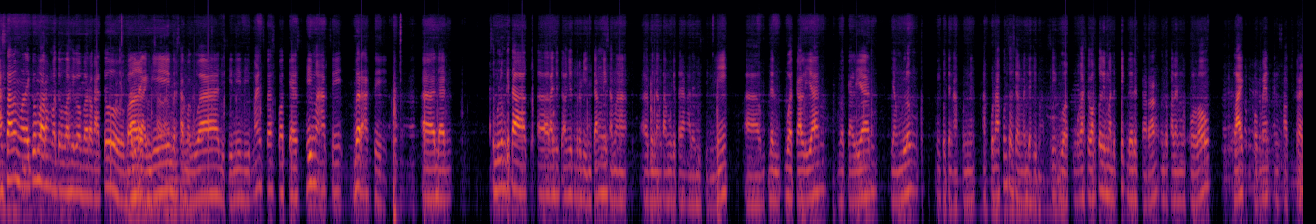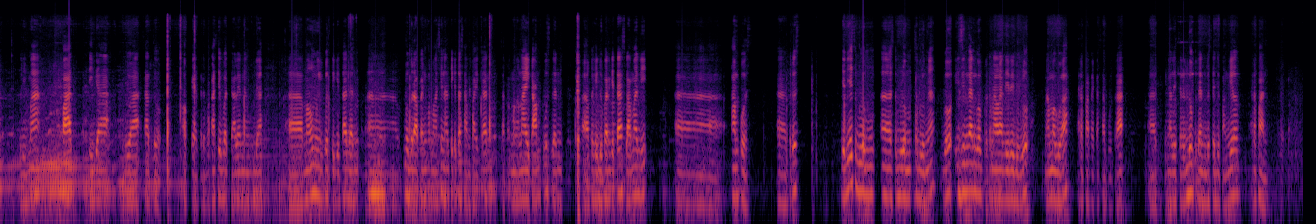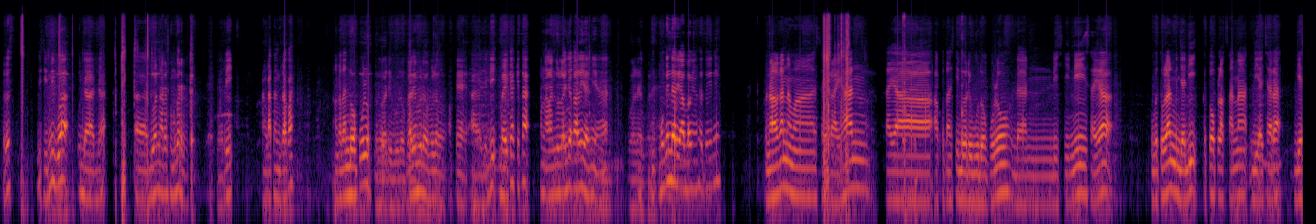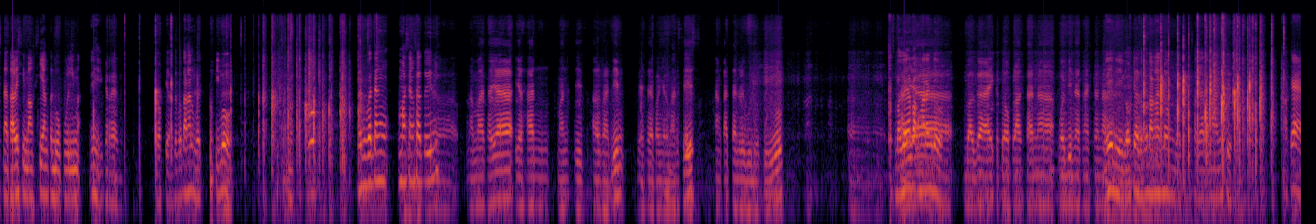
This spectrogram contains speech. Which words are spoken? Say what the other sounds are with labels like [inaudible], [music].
Assalamualaikum warahmatullahi wabarakatuh. Balik lagi bersama gua di sini di Mindspace Podcast Hima Aksi Beraksi. Eh, dan sebelum kita eh, lanjut-lanjut berbincang nih sama eh, bintang tamu kita yang ada di sini eh, dan buat kalian, buat kalian yang belum ngikutin akun akun-akun sosial media Himaksi, gua, gua kasih waktu 5 detik dari sekarang untuk kalian nge-follow, like, comment, and subscribe. 5 4 3 2 1. Oke, terima kasih buat kalian yang udah uh, mau mengikuti kita dan uh, beberapa informasi nanti kita sampaikan mengenai kampus dan uh, kehidupan kita selama di uh, kampus. Uh, terus jadi sebelum uh, sebelum sebelumnya gue izinkan gue perkenalan diri dulu. Nama gue Ervan Reka Saputra. Uh, tinggal di Ciledug dan bisa dipanggil Ervan. Terus di sini gue udah ada uh, dua narasumber dari angkatan berapa? Angkatan 20 2020 2020. Oke, uh, jadi baiknya kita kenalan dulu aja kali ya nih ya. boleh boleh Mungkin dari abang yang satu ini. Kenalkan nama saya Raihan, saya akuntansi 2020 dan di sini saya kebetulan menjadi ketua pelaksana di acara Dies Natalis Himaksi yang ke-25. Ih, keren. Gokil. Tepuk tangan buat Tibo. Dan buat yang emas yang satu ini. Eh, nama saya Ilhan Mansis Al Radin biasa panggil Mansis angkatan 2020 Eh, Sebagai apa saya kemarin tuh? sebagai ketua pelaksana webinar nasional Wih, di gokil tepuk tangan dong buat saudara Mansis. Oke.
